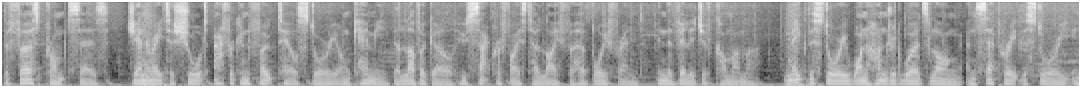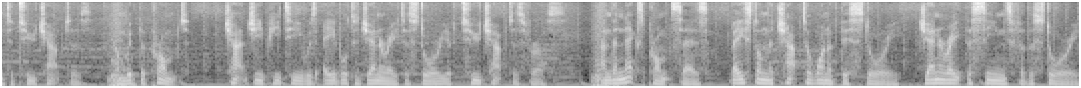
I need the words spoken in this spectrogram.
The first prompt says, generate a short African folktale story on Kemi, the lover girl who sacrificed her life for her boyfriend in the village of Komama. Make the story 100 words long and separate the story into two chapters. And with the prompt, ChatGPT was able to generate a story of two chapters for us. And the next prompt says, based on the chapter 1 of this story, generate the scenes for the story.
